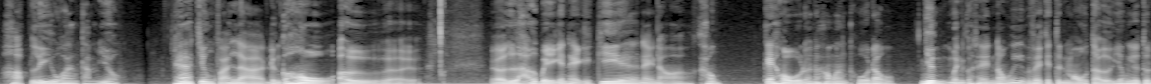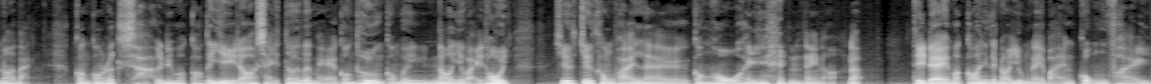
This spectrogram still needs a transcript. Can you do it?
hợp lý quan tâm vô. Ha, chứ không phải là đừng có hù ừ ờ, ờ, lỡ bị cái này cái kia này nọ. Không, cái hù đó nó không ăn thua đâu. Nhưng mình có thể nói về cái tình mẫu tử giống như tôi nói bạn. Con con rất sợ nếu mà có cái gì đó xảy tới với mẹ con thương, con mới nói như vậy thôi. Chứ chứ không phải là con hù hay này nọ. Đó. Thì để mà có những cái nội dung này, bạn cũng phải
